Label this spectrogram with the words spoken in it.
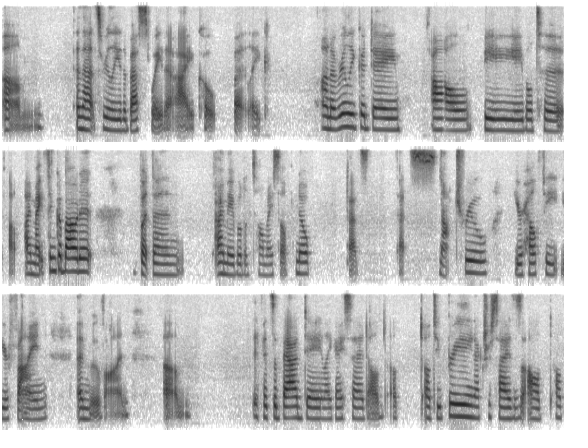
Um, and that's really the best way that I cope. But like on a really good day, I'll be able to. I might think about it, but then I'm able to tell myself, nope, that's that's not true. You're healthy. You're fine, and move on. Um, if it's a bad day, like I said, I'll I'll I'll do breathing exercises. I'll I'll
